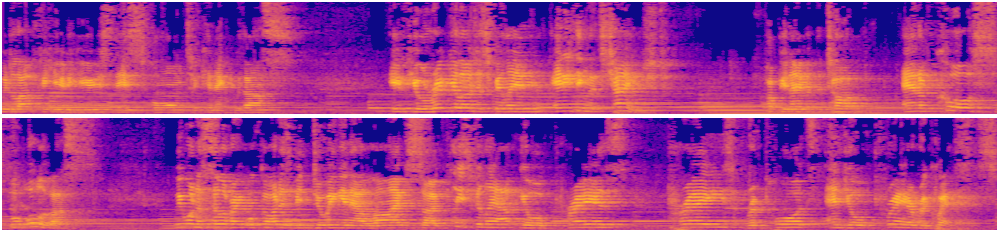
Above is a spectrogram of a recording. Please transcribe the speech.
We'd love for you to use this form to connect with us. If you're regular, just fill in anything that's changed. Pop your name at the top. And of course, for all of us, we want to celebrate what God has been doing in our lives. So please fill out your prayers, praise reports, and your prayer requests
